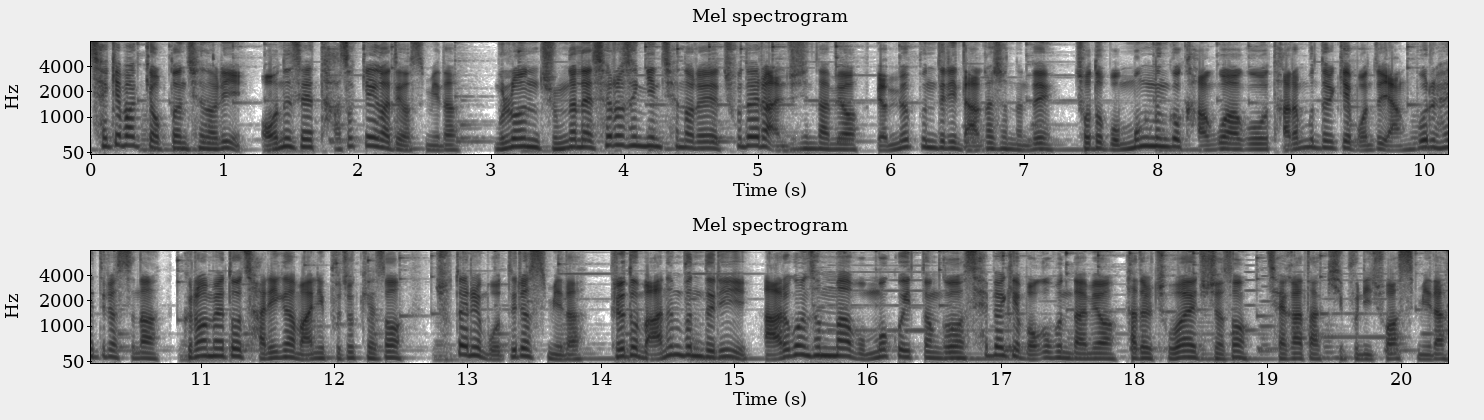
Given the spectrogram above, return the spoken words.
3개밖에 없던 채널이 어느새 5개가 되었습니다. 물론 중간에 새로 생긴 채널에 초대를 안 주신다며 몇몇 분들이 나가셨는데 저도 못 먹는 거 각오하고 다른 분들께 먼저 양보를 해드렸으나 그럼에도 자리가 많이 부족해서 초대를 못 드렸습니다. 그래도 많은 분들이 아르곤 선마 못 먹고 있던 거 새벽에 먹어본다며 다들 좋아해 주셔서 제가 다 기분이 좋았습니다.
